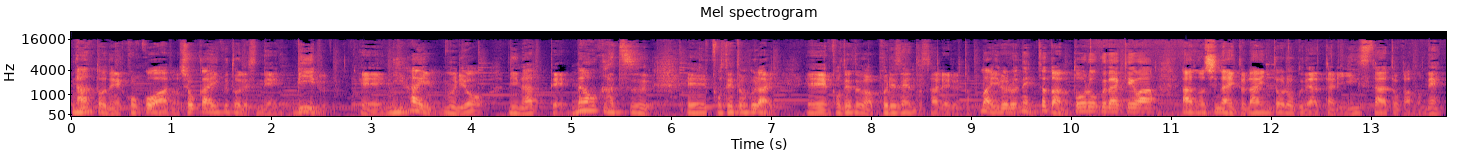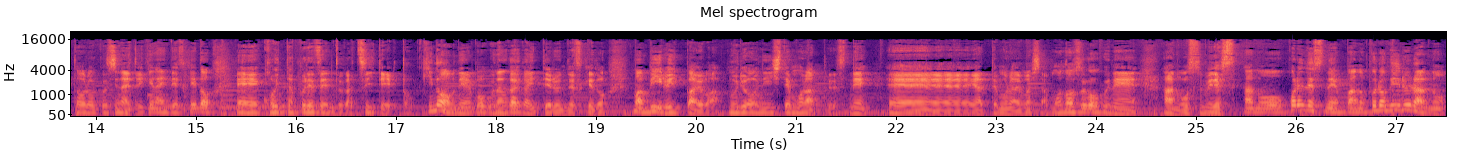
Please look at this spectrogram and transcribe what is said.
なんとねここはあの初回行くとですねビール、えー2杯無料になってなおかつ、えーポテトフライえーポテトがプレゼントされると。まあいろいろね、ちょっとあの登録だけはあのしないと LINE 登録であったり、インスタとかもね、登録しないといけないんですけど、えーこういったプレゼントがついていると。昨日ね、僕何回か行ってるんですけど、まあビール1杯は無料にしてもらってですね、えーやってもらいました。ものすごくね、あの、おすすめです。あの、これですね、あの、プロフィール欄の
